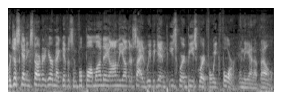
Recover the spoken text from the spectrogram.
We're just getting started here. Magnificent Football Monday. On the other side, we begin P squared B squared for week four in the NFL.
